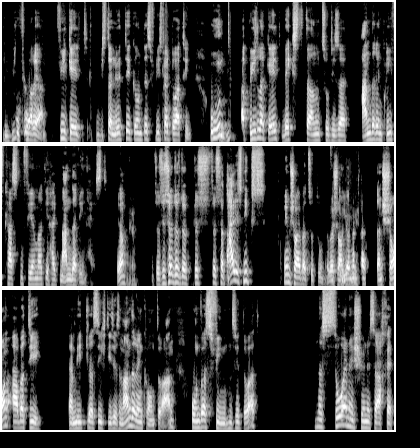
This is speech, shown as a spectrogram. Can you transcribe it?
Mhm. Du Florian, viel Geld bist da nötig und es fließt halt dorthin. Und mhm. ein bisschen Geld wächst dann zu dieser anderen Briefkastenfirma, die halt Mandarin heißt. Ja? ja. Das, ist halt, das, das hat alles nichts mit dem Schäuber zu tun. Aber schauen dann, dann schauen aber die Ermittler sich dieses Mandarin-Konto an und was finden sie dort? Na, so eine schöne Sache.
